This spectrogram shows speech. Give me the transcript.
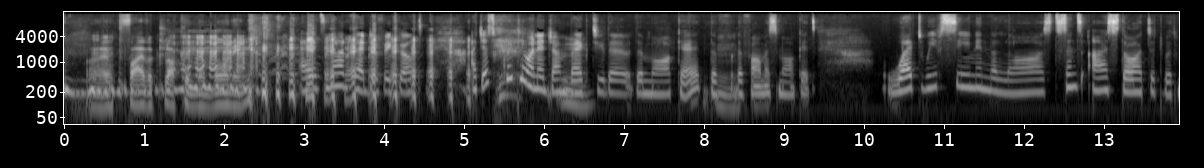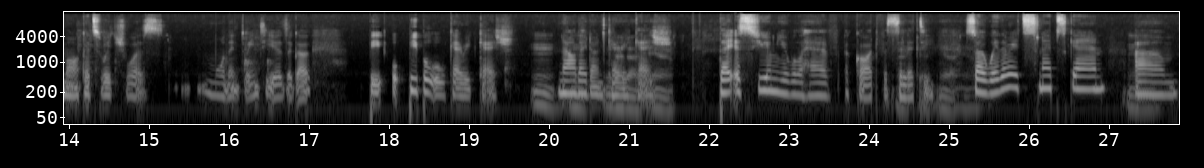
at five o'clock in the morning. It's not that difficult. I just quickly want to jump back to the the market, the the farmers market. What we've seen in the last since I started with markets, which was more than twenty years ago, pe- people all carried cash. Mm, Now mm. they don't carry no, cash. yeah. They assume you will have a card facility. Okay, yeah, yeah. So whether it's SnapScan, Mm. um,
